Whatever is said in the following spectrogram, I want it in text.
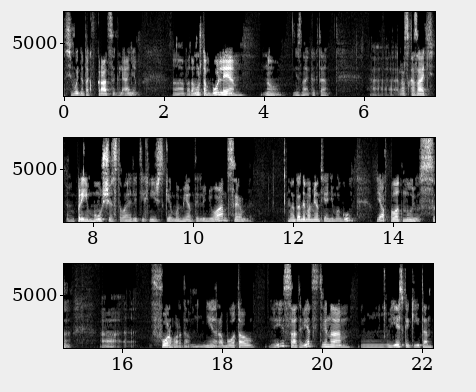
сегодня так вкратце глянем потому что более, ну, не знаю, как-то а, рассказать преимущества или технические моменты или нюансы на данный момент я не могу. Я вплотную с а, форвардом не работал. И, соответственно, есть какие-то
